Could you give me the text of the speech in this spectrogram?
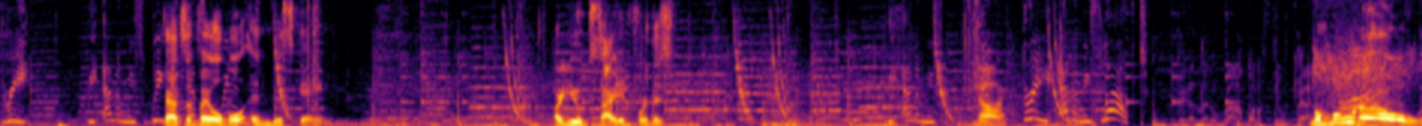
three. The enemy's weak that's available wind. in this game. Are you excited for this? The enemies. There No. are three enemies left. Mamudo!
